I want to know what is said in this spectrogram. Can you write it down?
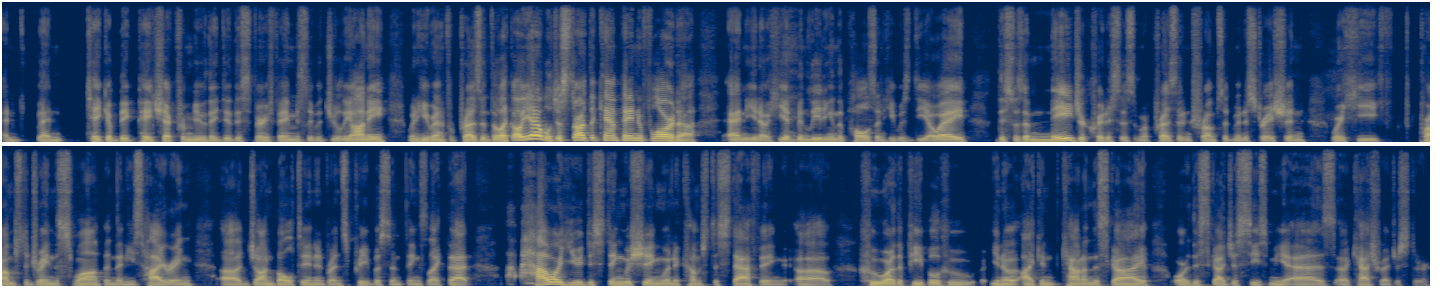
and and take a big paycheck from you. They did this very famously with Giuliani when he ran for president. They're like, "Oh yeah, we'll just start the campaign in Florida." And you know, he had been leading in the polls and he was DOA. This was a major criticism of President Trump's administration where he promised to drain the swamp and then he's hiring uh, John Bolton and Reince Priebus and things like that. How are you distinguishing when it comes to staffing? Uh, who are the people who, you know, I can count on this guy or this guy just sees me as a cash register?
